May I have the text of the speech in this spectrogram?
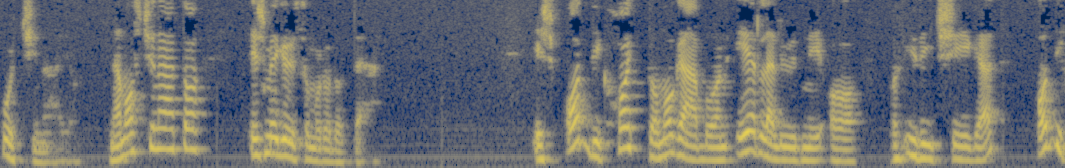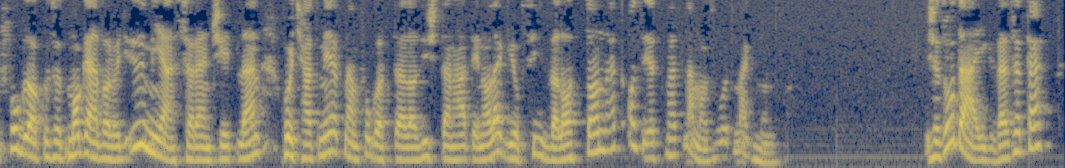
hogy csinálja. Nem azt csinálta, és még ő szomorodott el. És addig hagyta magában érlelődni a, az irítséget, addig foglalkozott magával, hogy ő milyen szerencsétlen, hogy hát miért nem fogadta el az Isten, hát én a legjobb szívvel adtam, hát azért, mert nem az volt megmondva. És ez odáig vezetett,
